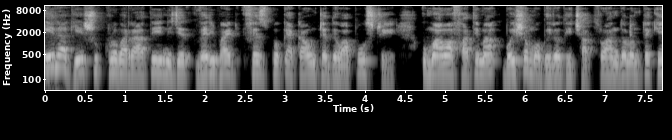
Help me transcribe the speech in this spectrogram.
এর আগে শুক্রবার রাতে নিজের ভেরিফাইড ফেসবুক অ্যাকাউন্টে দেওয়া পোস্টে উমামা ফাতিমা বৈষম্য বিরোধী ছাত্র আন্দোলন থেকে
